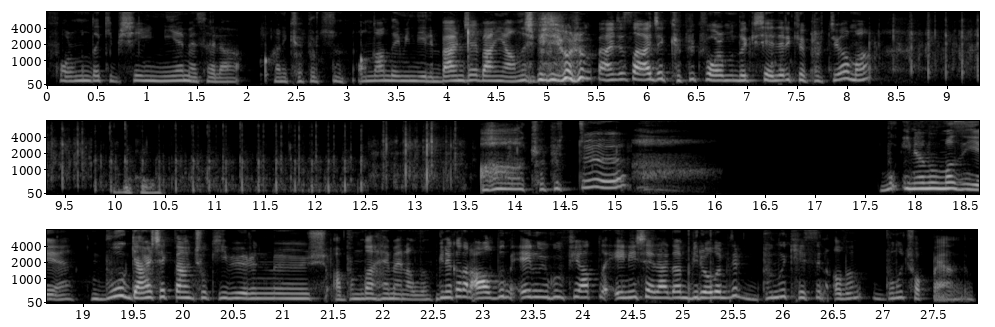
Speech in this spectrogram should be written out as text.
formundaki bir şeyi niye mesela hani köpürtsün ondan da emin değilim. Bence ben yanlış biliyorum. Bence sadece köpük formundaki şeyleri köpürtüyor ama Aa köpürttü. Bu inanılmaz iyi. Bu gerçekten çok iyi bir ürünmüş. Aa, bundan hemen alın. Güne kadar aldığım en uygun fiyatlı en iyi şeylerden biri olabilir. Bunu kesin alın. Bunu çok beğendim.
